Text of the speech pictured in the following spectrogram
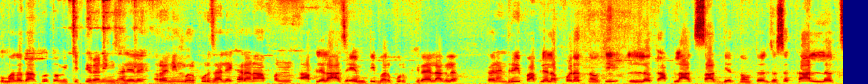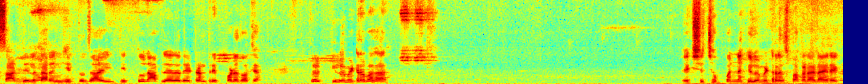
तुम्हाला दाखवतो मी किती रनिंग झालेलं आहे. रनिंग भरपूर झाले कारण आपण आपल्याला आज एम टी भरपूर फिरायला लागलं. कारण ट्रिप आपल्याला पडत नव्हती. लक आपला आज साथ देत नव्हतं. जसं काल लक साथ दिलं कारण जिथं जाईल तिथून आपल्याला रिटर्न ट्रिप पडत होत्या. तर किलोमीटर बघा. एकशे छप्पन्न किलोमीटरच पकडा डायरेक्ट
